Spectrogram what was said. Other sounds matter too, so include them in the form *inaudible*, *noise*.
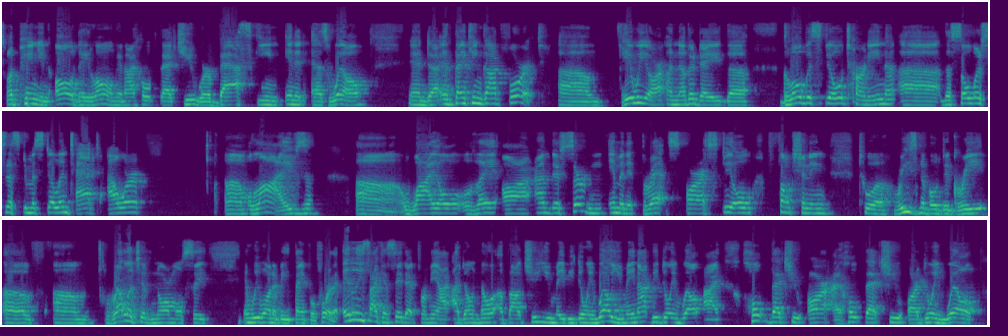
opinion all day long, and I hope that you were basking in it as well, and uh, and thanking God for it. Um, here we are, another day. The globe is still turning. Uh, the solar system is still intact. Our um, lives uh, while they are under certain imminent threats, are still functioning to a reasonable degree of um, relative normalcy. And we want to be thankful for that. At least I can say that for me. I, I don't know about you. You may be doing well. You may not be doing well. I hope that you are. I hope that you are doing well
